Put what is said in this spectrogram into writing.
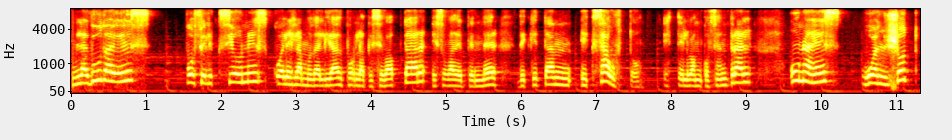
La duda es poselecciones, cuál es la modalidad por la que se va a optar, eso va a depender de qué tan exhausto esté el Banco Central. Una es one shot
